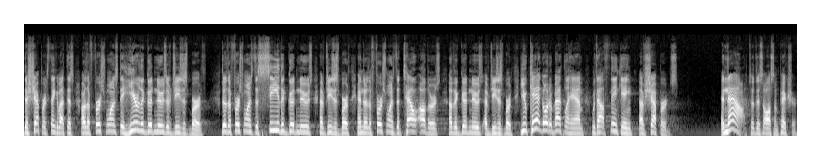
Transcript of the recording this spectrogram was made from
The shepherds, think about this, are the first ones to hear the good news of Jesus' birth. They're the first ones to see the good news of Jesus' birth, and they're the first ones to tell others of the good news of Jesus' birth. You can't go to Bethlehem without thinking of shepherds. And now to this awesome picture.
